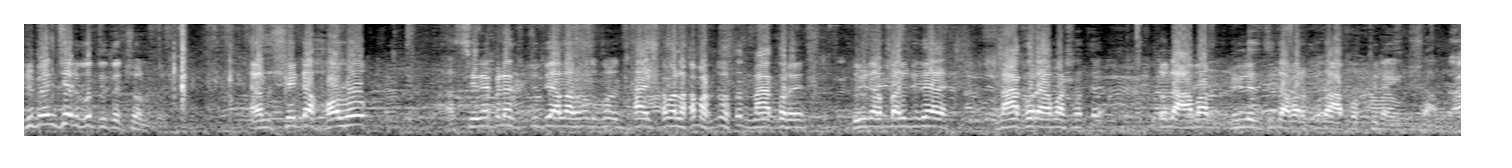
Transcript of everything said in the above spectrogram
রিভেঞ্জের গতিতে চলবে। এখন সেটা হল হোক সিনেপ্লেক্স যদি আল্লাহর মতো করে ঝাই ঝামেলা আমার সাথে না করে দুই নাম্বারে যদি না করে আমার সাথে তাহলে আমার রিলিজ দিতে আমার কোনো আপত্তি নাই ইনশাআল্লাহ।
